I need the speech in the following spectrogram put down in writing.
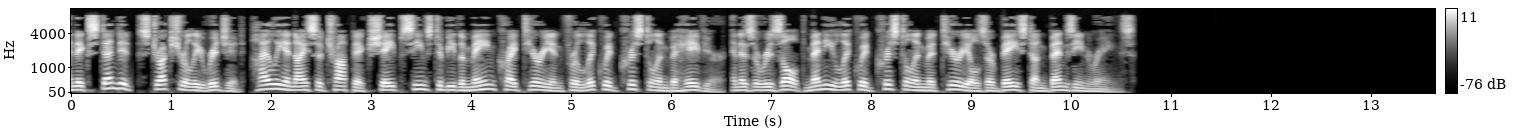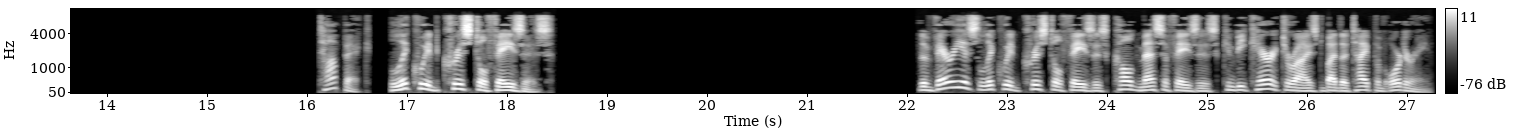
An extended, structurally rigid, highly anisotropic shape seems to be the main criterion for liquid crystalline behavior, and as a result many liquid crystalline materials are based on benzene rings. Liquid crystal phases The various liquid crystal phases called mesophases can be characterized by the type of ordering.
